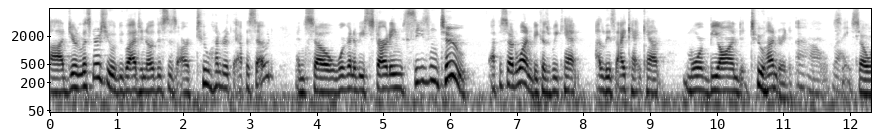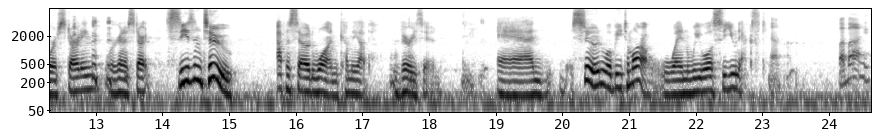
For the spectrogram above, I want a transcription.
uh, dear listeners, you would be glad to know this is our 200th episode, and so we're going to be starting season two, episode one, because we can't, at least I can't count more beyond 200. Oh, right. So we're starting, we're going to start season two, episode one coming up very soon. And soon will be tomorrow when we will see you next. Uh-huh. Bye-bye.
